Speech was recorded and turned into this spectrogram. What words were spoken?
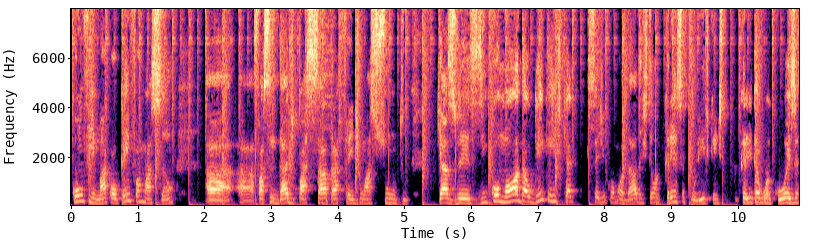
confirmar qualquer informação, a, a facilidade de passar para frente um assunto que às vezes incomoda alguém que a gente quer que seja incomodado, a gente tem uma crença política, a gente acredita em alguma coisa,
